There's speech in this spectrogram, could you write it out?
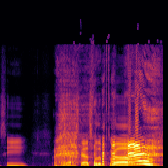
sim. Se calhar se for da Portugal.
